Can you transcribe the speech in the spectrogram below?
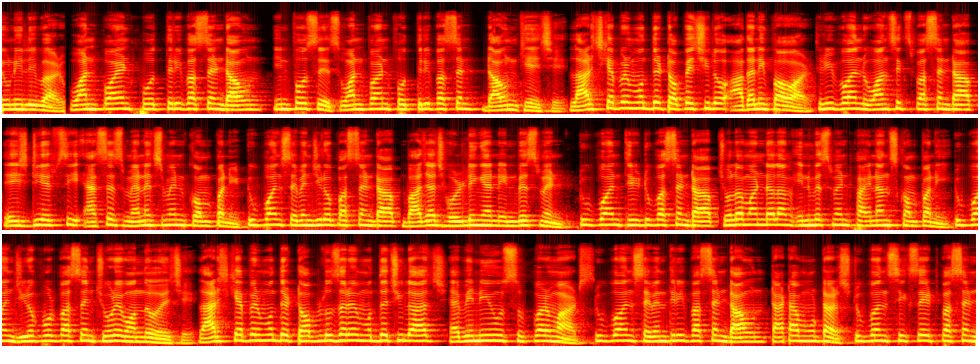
Unilever one point four three percent down Infosys one point four three percent down খেয়েছে। লার্জ ক্যাপের মধ্যে টপে ছিল Adani power three point one six percent up HDFC asset management company two point seven zero percent up Bajaj holding and investment two point three two percent up Cholamandalam investment finance company two point zero four percent চড়ে বন্ধ হয়েছে। লার্জ ক্যাপের মধ্যে টপ লুজারের মধ্যে ছিল আজ Avenue Supermarts two point seven three percent down Tata Motors percent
